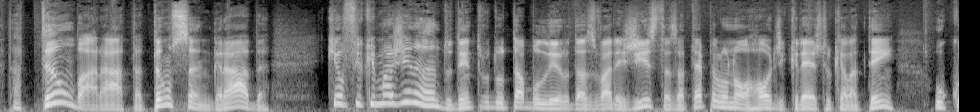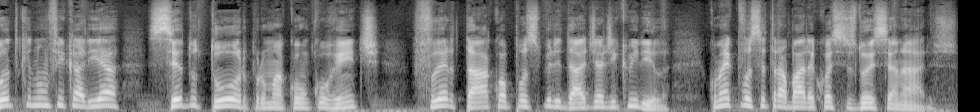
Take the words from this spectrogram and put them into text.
está tão barata, tão sangrada, que eu fico imaginando, dentro do tabuleiro das varejistas, até pelo know-how de crédito que ela tem, o quanto que não ficaria sedutor para uma concorrente flertar com a possibilidade de adquiri-la. Como é que você trabalha com esses dois cenários?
